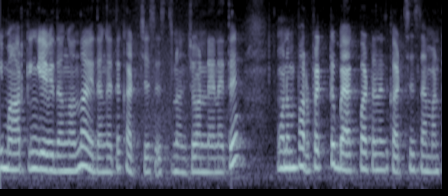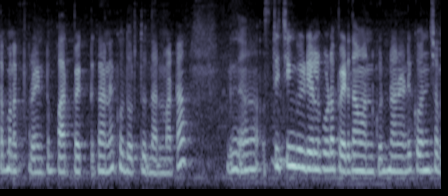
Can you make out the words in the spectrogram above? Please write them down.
ఈ మార్కింగ్ ఏ విధంగా ఉందో ఆ విధంగా అయితే కట్ చేసేస్తున్నాను. చూడండి నేనైతే మనం పర్ఫెక్ట్ బ్యాక్ పార్ట్ అనేది కట్ చేసామంటే మనకు ఫ్రంట్ పర్ఫెక్ట్గానే కుదురుతుంది అనమాట స్టిచ్చింగ్ వీడియోలు కూడా పెడదాం అనుకుంటున్నానండి. కొంచెం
